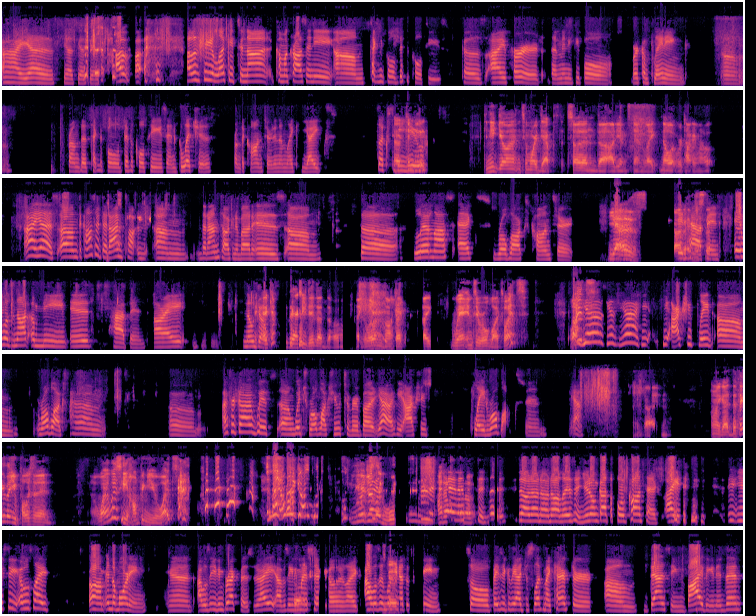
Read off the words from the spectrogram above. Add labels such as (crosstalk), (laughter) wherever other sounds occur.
Ah, yes, yes, yes, yes. I, I (laughs) I was pretty lucky to not come across any um technical difficulties because I've heard that many people were complaining um from the technical difficulties and glitches from the concert, and I'm like, yikes, sucks to Uh, be you. you can you go into more depth so then the audience can like know what we're talking about? Ah, yes. Um, the concert that I'm talking um that I'm talking about is um the Lil Nas X Roblox concert. Yes, Yes. It happened. It was not a meme. It happened. All right, no I, I joke. can't they actually did that though. Like Lil Nas X like went into Roblox. What? What? yes, yes, yeah. He he actually played um Roblox. Um um I forgot with um which Roblox YouTuber, but yeah, he actually played Roblox and yeah. Oh my God. Oh my God. The thing that you posted, why was he humping you? What? (laughs) Like, oh my God. You were just like whispering. I don't Listen, know. listen, listen. No, no, no, no. Listen, you don't got the full context. I, (laughs) you, see, it was like, um, in the morning, and I was eating breakfast, right? I was eating my cereal, and like I wasn't Okay. looking at the screen. So basically, I just left my character, um, dancing, vibing, and then,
